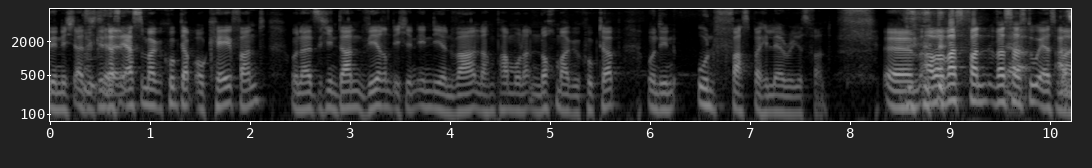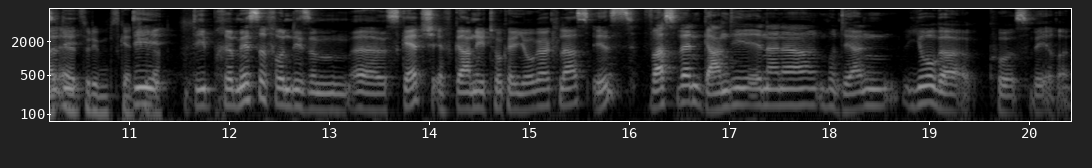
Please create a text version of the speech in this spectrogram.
den ich, als okay. ich den das erste Mal geguckt habe, okay fand und als ich ihn dann, während ich in Indien war, nach ein paar Monaten nochmal geguckt habe und ihn unfassbar hilarious fand. Ähm, aber was, fand, was ja, hast du erstmal also äh, zu dem Sketch die, die Prämisse von diesem äh, Sketch, If Gandhi took a Yoga Class, ist, was wenn Gandhi in einer modernen Yoga Kurs wäre.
